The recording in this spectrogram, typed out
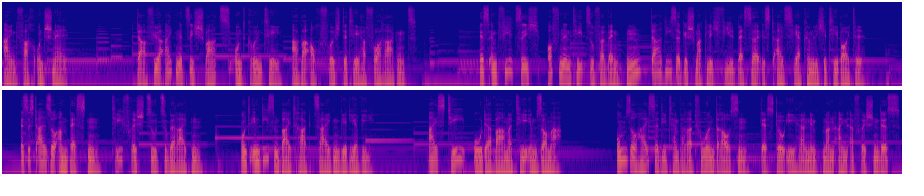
Einfach und schnell. Dafür eignet sich Schwarz- und Grüntee, aber auch Früchtetee hervorragend. Es empfiehlt sich, offenen Tee zu verwenden, da dieser geschmacklich viel besser ist als herkömmliche Teebeutel. Es ist also am besten, Tee frisch zuzubereiten. Und in diesem Beitrag zeigen wir dir wie. Eistee oder warmer Tee im Sommer. Umso heißer die Temperaturen draußen, desto eher nimmt man ein erfrischendes,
